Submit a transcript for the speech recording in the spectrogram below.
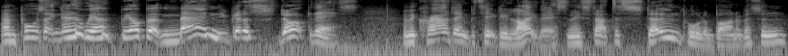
And Paul's like, no, no, we are, we are but men. You've got to stop this. And the crowd don't particularly like this. And they start to stone Paul and Barnabas and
